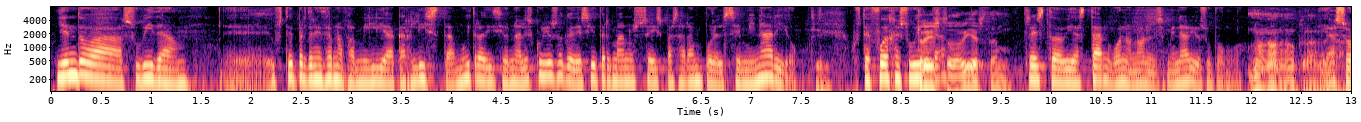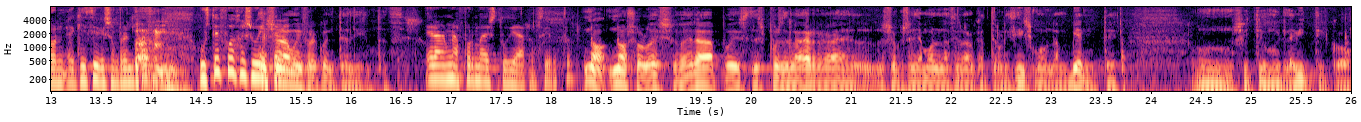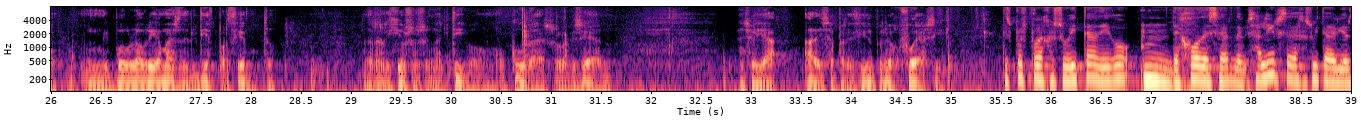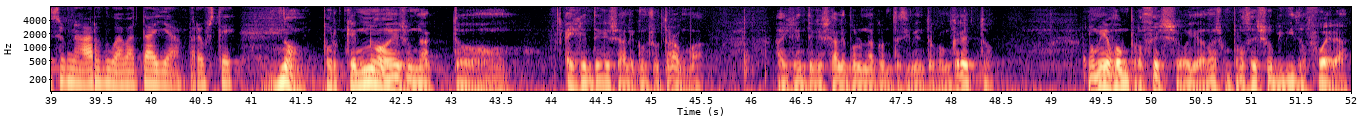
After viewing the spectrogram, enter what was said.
Yendo a su vida eh, usted pertenece a una familia carlista muy tradicional. Es curioso que de siete hermanos, seis pasarán por el seminario. Sí. Usted fue jesuita. Tres todavía están. Tres todavía están. Bueno, no en el seminario, supongo. No, no, no, claro. Ya son, hay que decir que son religiosos. Usted fue jesuita. Eso era muy frecuente allí entonces. Era una forma de estudiar, ¿no es cierto? No, no solo eso. Era, pues, después de la guerra, el- eso que se llamó el nacionalcatolicismo, un ambiente, un sitio muy levítico. En mi pueblo habría más del 10% de religiosos en activo, o curas, o lo que sea, ¿no? Eso ya ha desaparecido, pero fue así. Después fue jesuita, digo, dejó de ser, de- salirse de jesuita debió de ser una ardua batalla para usted. No, porque no es un acto... Hay gente que sale con su trauma, hay gente que sale por un acontecimiento concreto. Lo mío fue un proceso, y además un proceso vivido fuera.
